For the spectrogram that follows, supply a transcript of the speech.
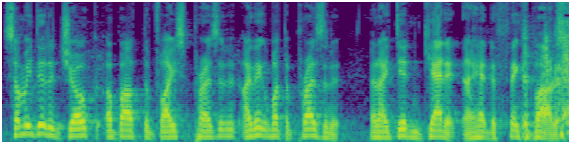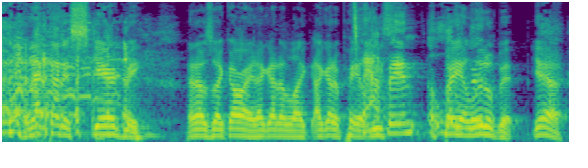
Somebody did a joke about the vice president. I think about the president, and I didn't get it. I had to think about it, and that kind of scared me. And I was like, all right, I gotta like, I gotta pay Tap at least a pay a little bit. Yeah.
